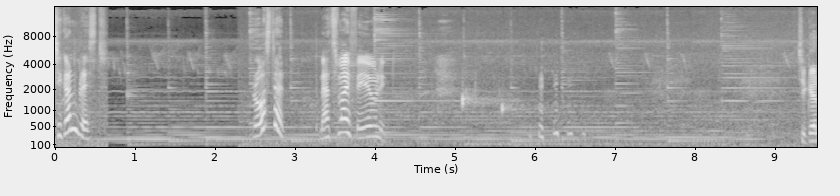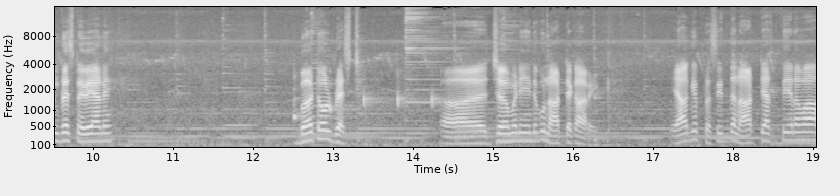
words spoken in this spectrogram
Chicken breast. Roasted. That's my favorite. Chicken breast නෙවයානේ බර්ටෝල් බ්‍රෙස්ට් ජර්මණි හිඳපු නාට්‍යකාරයෙක්. එයාගේ ප්‍රසිද්ධ නාට්‍යයක් තියෙනවා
